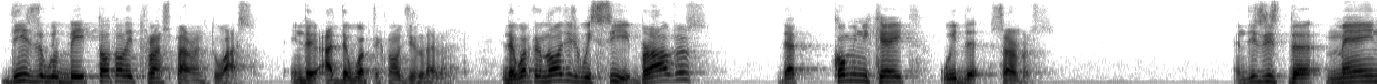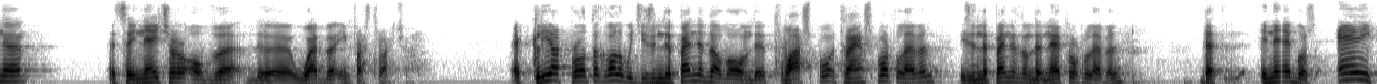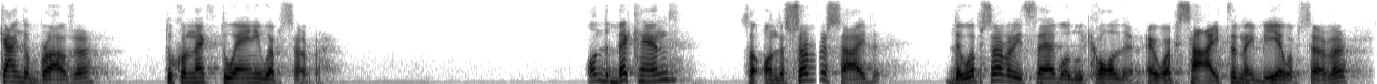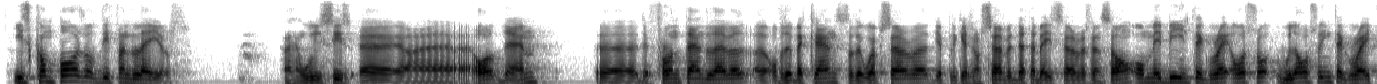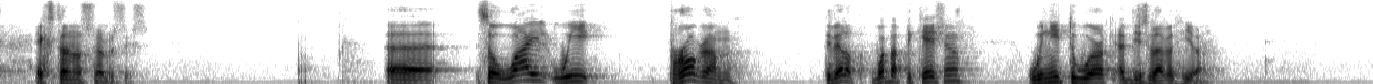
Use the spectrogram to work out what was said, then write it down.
This will be totally transparent to us the, at the web technology level. In the web technologies, we see browsers that communicate with the servers. And this is the main, uh, let's say, nature of uh, the web infrastructure. a clear protocol which is independent of on the transport, transport level, is independent on the network level, that enables any kind of browser to connect to any web server. On the back end, so on the server side, the web server itself, what we call a website, maybe a web server, is composed of different layers. And we'll see uh, uh, all of them, uh, the front-end level uh, of the backend, so the web server, the application server, database servers, and so on, or maybe integrate also will also integrate external services. Uh, so while we program, develop web applications, we need to work at this level here.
